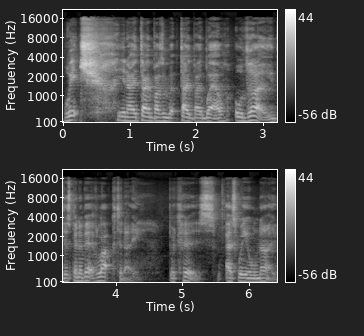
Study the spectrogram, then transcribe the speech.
which you know don't buzz don't bode well. Although there's been a bit of luck today because, as we all know,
